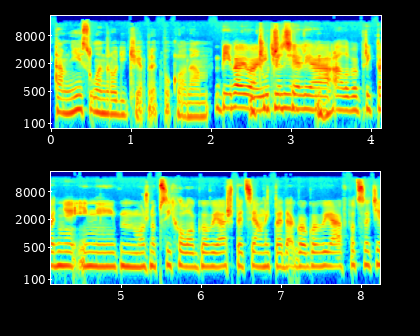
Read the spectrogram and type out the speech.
Tam nie sú len rodičia, predpokladám. Bývajú aj učitelia, učitelia uh-huh. alebo prípadne iní, možno psychológovia, špeciálni pedagógovia, v podstate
